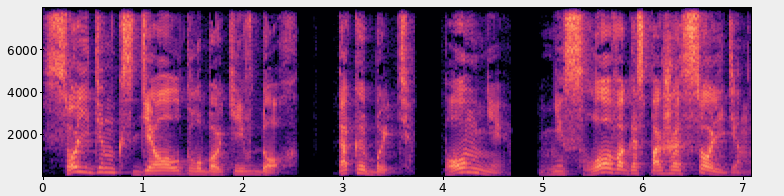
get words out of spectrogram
Сольдинг сделал глубокий вдох. Так и быть. Помни, ни слова госпоже Сольдинг.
